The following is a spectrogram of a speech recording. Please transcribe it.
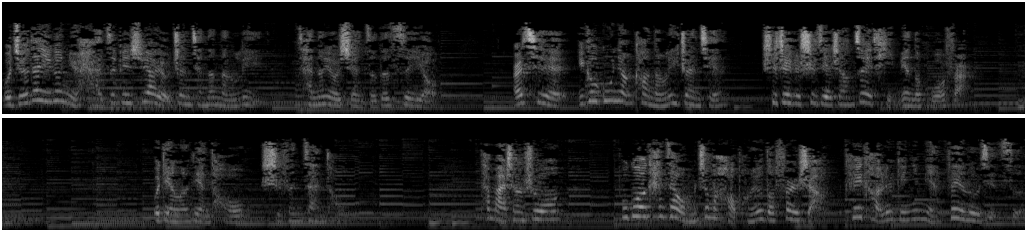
我觉得一个女孩子必须要有挣钱的能力，才能有选择的自由，而且一个姑娘靠能力赚钱，是这个世界上最体面的活法。我点了点头，十分赞同。他马上说：“不过看在我们这么好朋友的份上，可以考虑给你免费录几次。”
